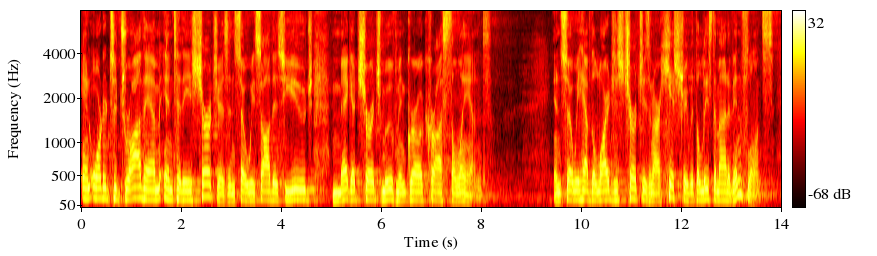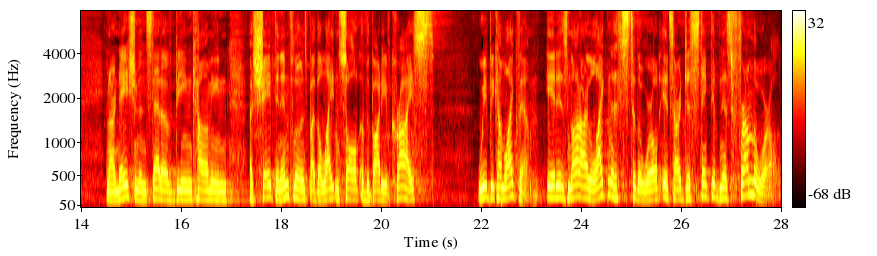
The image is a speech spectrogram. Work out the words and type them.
in order to draw them into these churches. And so we saw this huge mega church movement grow across the land. And so we have the largest churches in our history with the least amount of influence. And our nation, instead of becoming uh, shaped and influenced by the light and salt of the body of Christ, we've become like them. It is not our likeness to the world, it's our distinctiveness from the world.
